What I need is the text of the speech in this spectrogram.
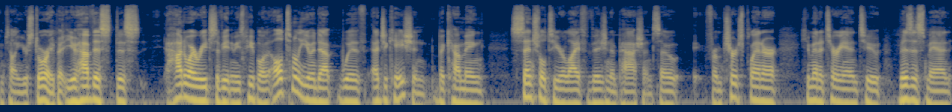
I'm telling your story, but you have this this how do I reach the Vietnamese people? And ultimately, you end up with education becoming central to your life vision and passion. So, from church planner, humanitarian to businessman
